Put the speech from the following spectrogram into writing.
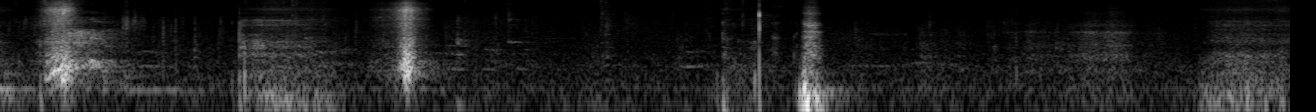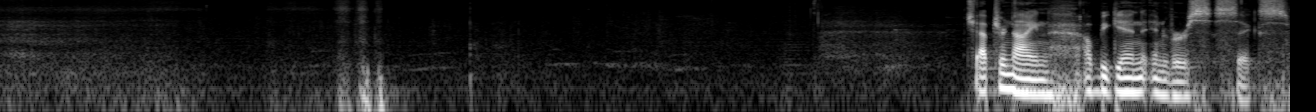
Chapter 9, I'll begin in verse 6.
